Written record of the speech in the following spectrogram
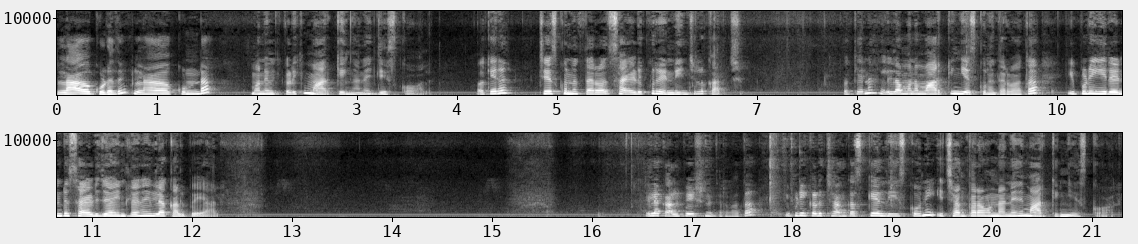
లాగకూడదు లాగకుండా మనం ఇక్కడికి మార్కింగ్ అనేది చేసుకోవాలి. ఓకేనా? చేసుకున్న తర్వాత సైడ్కు రెండించులు ఖర్చు. ఓకేనా? ఇలా మనం మార్కింగ్ చేసుకున్న తర్వాత ఇప్పుడు ఈ రెండు సైడ్ జాయింట్లను ఇలా కలిపేయాలి. ఇలా కలిపేసిన తర్వాత ఇప్పుడు ఇక్కడ చంక స్కేల్ తీసుకొని ఈ చంక రౌండ్ అనేది మార్కింగ్ చేసుకోవాలి.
